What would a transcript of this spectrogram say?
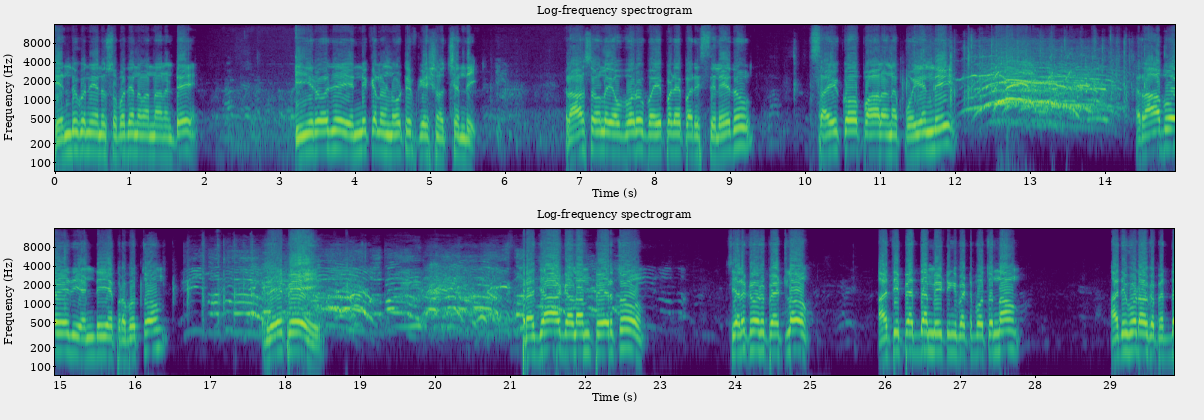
ఎందుకు నేను శుభదినం అన్నానంటే ఈరోజే ఎన్నికల నోటిఫికేషన్ వచ్చింది. రాష్ట్రంలో ఎవ్వరూ భయపడే పరిస్థితి లేదు. సైకో పాలన పోయింది. రాబోయేది ఎన్డీఏ ప్రభుత్వం. రేపే ప్రజాగళం పేరుతో చిలకూరుపేటలో అతి పెద్ద మీటింగ్ పెట్టబోతున్నాం. అది కూడా ఒక పెద్ద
